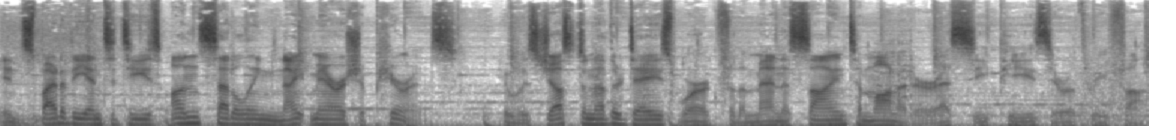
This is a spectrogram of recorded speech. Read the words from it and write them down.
In spite of the entity's unsettling, nightmarish appearance, it was just another day's work for the men assigned to monitor SCP-035.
